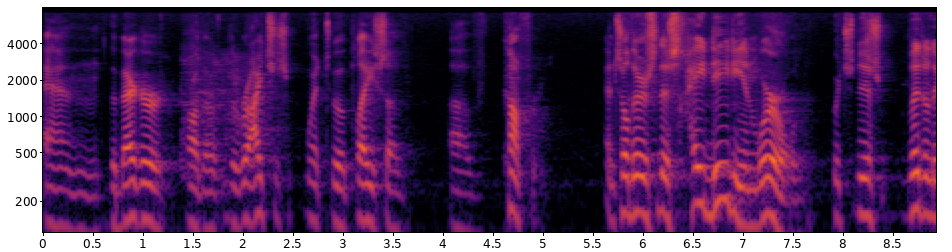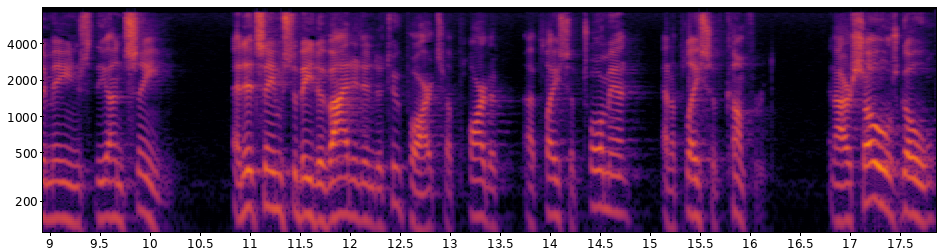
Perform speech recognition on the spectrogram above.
and the beggar or the, the righteous went to a place of, of comfort. And so there's this Hadesian world which just literally means the unseen. And it seems to be divided into two parts a part of a place of torment and a place of comfort. And our souls go,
